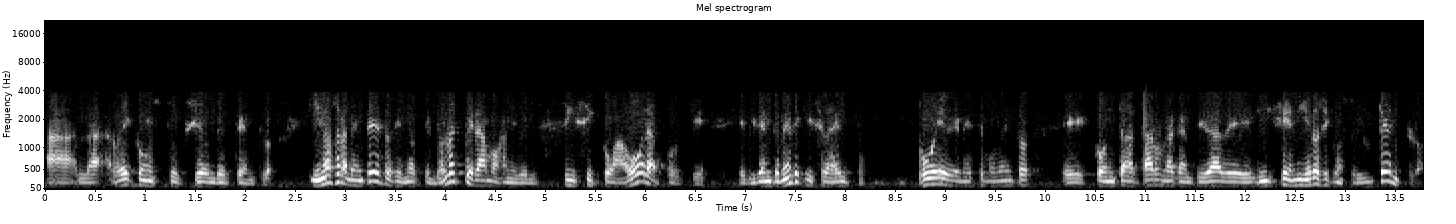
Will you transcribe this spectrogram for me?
a la reconstrucción del templo? Y no solamente eso, sino que no lo esperamos a nivel físico ahora, porque evidentemente que Israel puede en este momento eh, contratar una cantidad de ingenieros y construir un templo.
